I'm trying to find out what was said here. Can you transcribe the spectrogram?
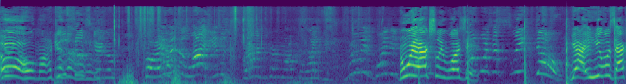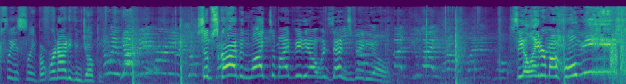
scary. Oh my god. It was so scary. Bro, I wasn't lying. It was John turning off the light. No, it wasn't. No, it actually wasn't. John was asleep, though. Yeah, he was actually asleep, but we're not even joking. No, he wasn't. We weren't even joking. Subscribe and like to my video and Zen's video. You guys uh, let him go. See you later, my homies.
